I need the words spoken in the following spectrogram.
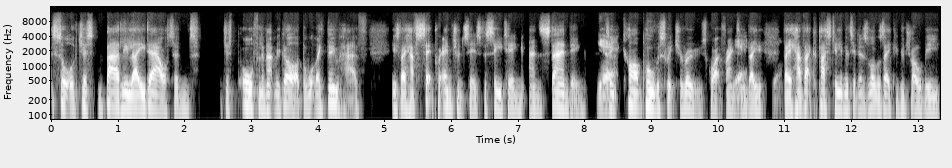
sort of just badly laid out and just awful in that regard. But what they do have is they have separate entrances for seating and standing. Yeah. So you can't pull the switcheroos, quite frankly. Yeah. They yeah. they have that capacity limited. And as long as they can control the,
